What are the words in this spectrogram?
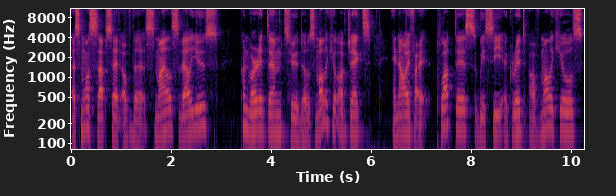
a small subset of the smiles values, converted them to those molecule objects. And now if I plot this, we see a grid of molecules.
